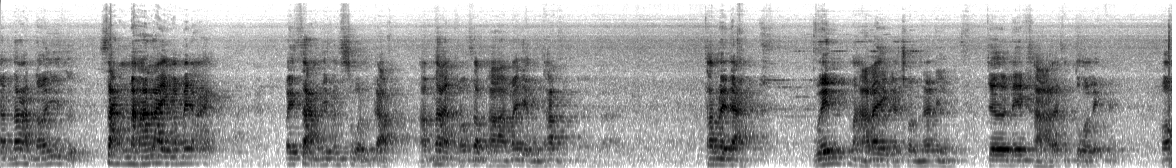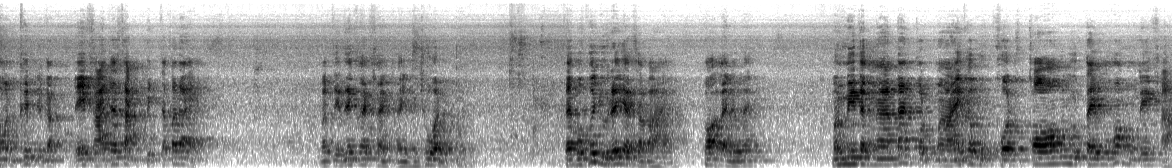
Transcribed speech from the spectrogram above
อำนาจน้อยที่สุด สั่งมหาลัยก็ไม่ได้ ไปสั่งที่มันสวนกลับอำนาจของสภาไม่ใช่ของท่านทำอะไรได้ เว้นมหาลัยเอกชนนั่นเองเจอเลขาแล้วก็ตัวเล็กเพราะมันขึ้นอยู่กับเลขาจะสั่งปิดก็ได้ มันจึงได้ค่อยๆค่อยๆช่วยแต่ผมก็อยู่ได้อย่างสบาย เพราะอะไรรู้ไหมมันมีแต่งานด้านกฎหมายกับบุคคลกองอยู่เต็มห้องเลขา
